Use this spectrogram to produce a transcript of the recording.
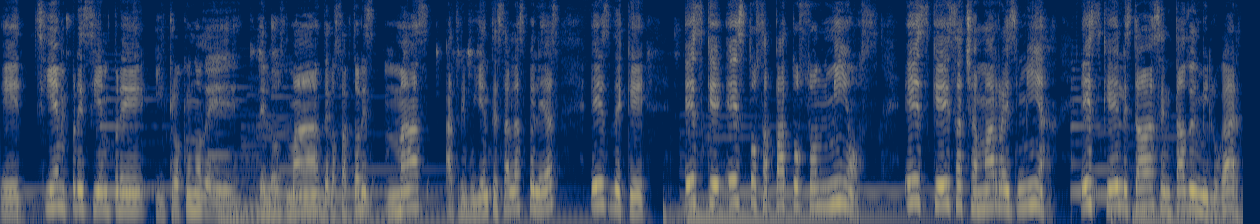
Eh, siempre, siempre, y creo que uno de, los más, de los factores más atribuyentes a las peleas es de que es que estos zapatos son míos, es que esa chamarra es mía, es que él estaba sentado en mi lugar,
